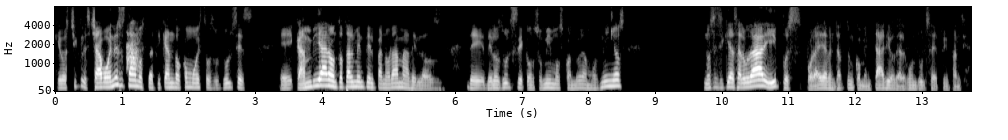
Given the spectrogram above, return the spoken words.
que los chicles chavo. En eso estábamos platicando cómo estos dulces eh, cambiaron totalmente el panorama de los dulces que consumimos cuando éramos niños. No sé si quieras saludar y pues por ahí aventarte un comentario de algún dulce de tu infancia.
